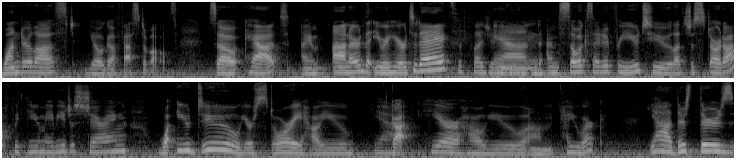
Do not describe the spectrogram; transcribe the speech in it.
Wanderlust Yoga Festivals. So, Kat, I am honored that you were here today. It's a pleasure. And I'm so excited for you to let's just start off with you maybe just sharing what you do, your story, how you Yeah. got here, how you um, how you work. yeah, there's there's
